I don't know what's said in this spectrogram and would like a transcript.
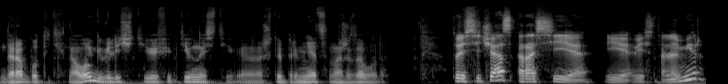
доработать технологию, увеличить ее эффективность, э, что и применяется на наших заводах. То есть сейчас Россия и весь остальной мир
